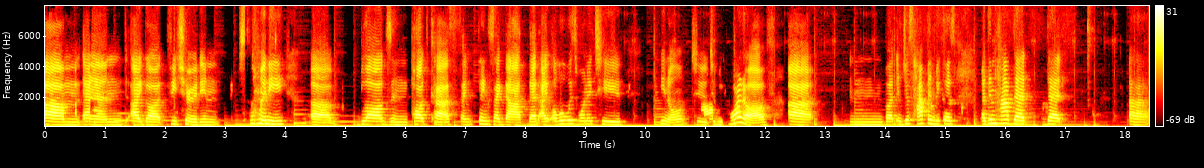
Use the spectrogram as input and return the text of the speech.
um and i got featured in so many uh blogs and podcasts and things like that that i always wanted to you know to to be part of uh mm, but it just happened because i didn't have that that uh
